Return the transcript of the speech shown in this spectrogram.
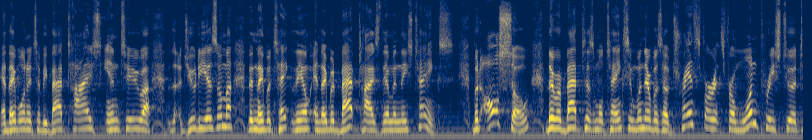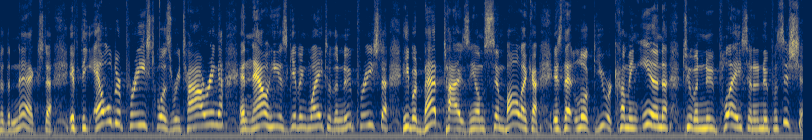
and they wanted to be baptized into uh, Judaism, then they would take them and they would baptize them in these tanks. But also, there were baptismal tanks, and when there was a transference from one priesthood to the next, uh, if the elder priest was retiring and now he is giving way to the new priest, uh, he would baptize him. Symbolic uh, is that look, you are coming in to a new place and a new position.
